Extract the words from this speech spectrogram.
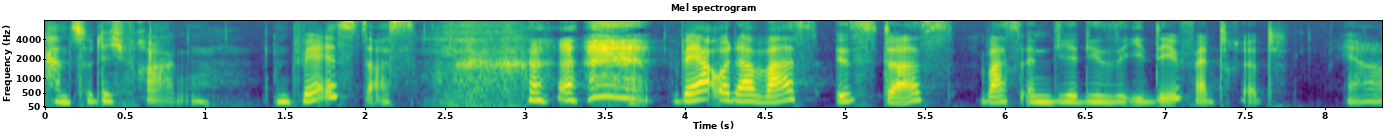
kannst du dich fragen. Und wer ist das? wer oder was ist das, was in dir diese Idee vertritt? Ja.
